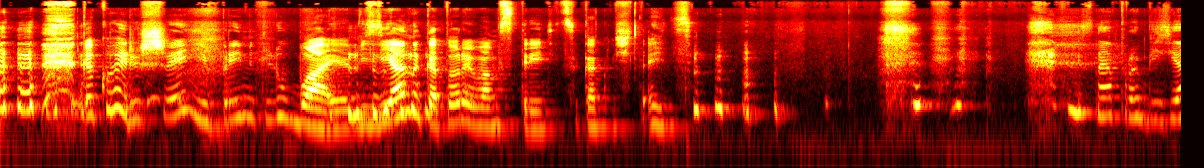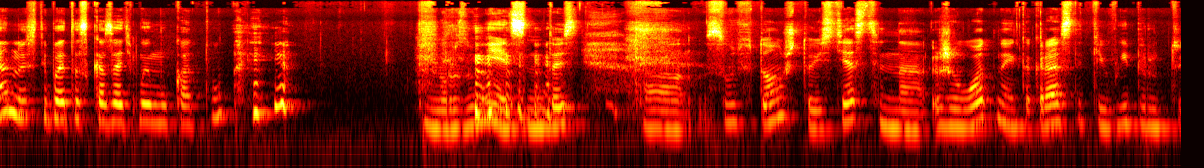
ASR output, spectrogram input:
какое решение примет любая обезьяна, которая вам встретится, как вы считаете? Не знаю про обезьяну, если бы это сказать моему коту. Ну, разумеется. Ну, то есть э, суть в том, что, естественно, животные как раз-таки выберут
